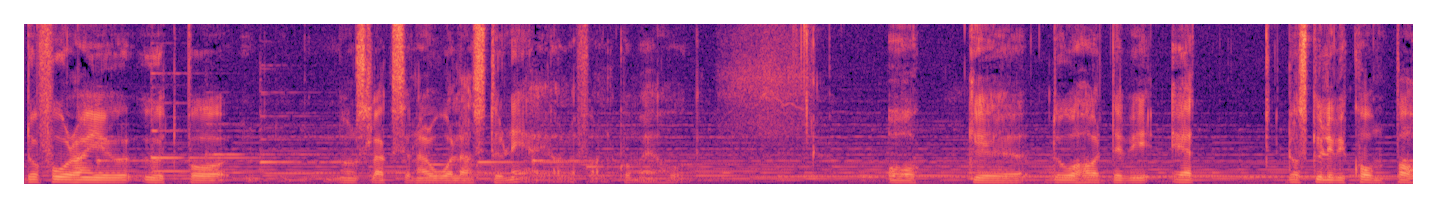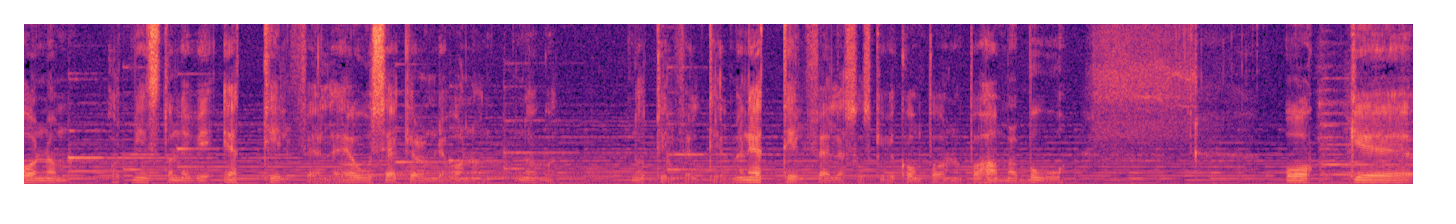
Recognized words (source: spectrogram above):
då får han ju ut på någon slags sån här Ålandsturné i alla fall, kommer jag ihåg. Och eh, då hade vi ett, då skulle vi kompa honom åtminstone vid ett tillfälle. Jag är osäker om det var någon, något, något tillfälle till. Men ett tillfälle så skulle vi kompa honom på Hammarbo. Och eh,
